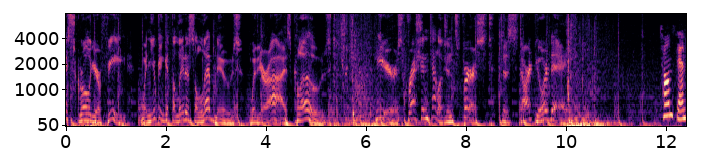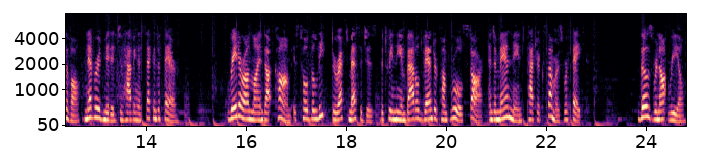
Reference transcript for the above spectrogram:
scroll your feed when you can get the latest celeb news with your eyes closed? Here's fresh intelligence first to start your day. Tom Sandoval never admitted to having a second affair. RadarOnline.com is told the leaked direct messages between the embattled Vanderpump Rules star and a man named Patrick Somers were fake. Those were not real.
